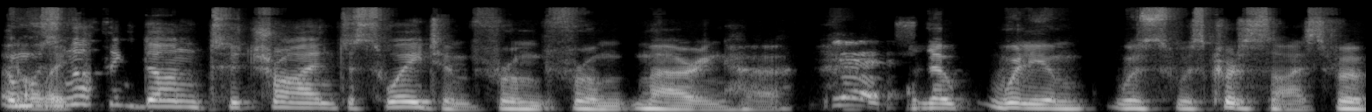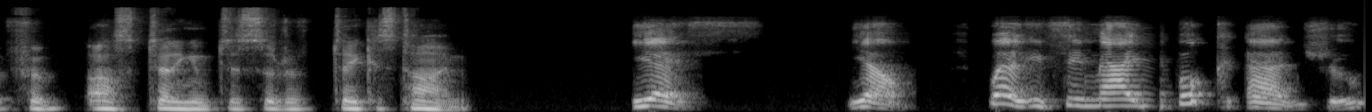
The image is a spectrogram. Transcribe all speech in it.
And was nothing done to try and dissuade him from from marrying her? Yes. I know William was was criticised for for us telling him to sort of take his time. Yes. Yeah. Well, it's in my book, Andrew.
